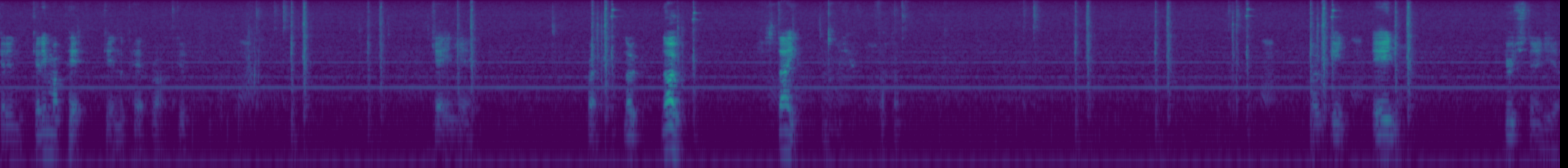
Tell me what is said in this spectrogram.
Get in, get in my pit. Get in the pit. Right, good. Get in here. Right, no, no. Stay. You fucker. No, in. You're just an idiot.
